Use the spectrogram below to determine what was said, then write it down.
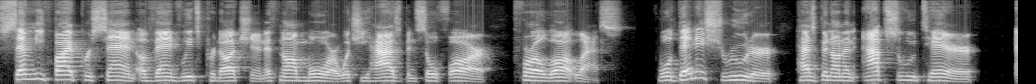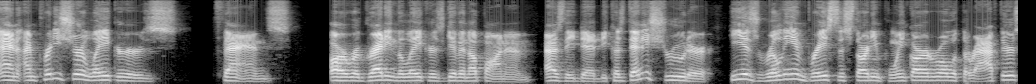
75% of VanVleet's production, if not more, which he has been so far, for a lot less. Well, Dennis Schroder has been on an absolute tear. And I'm pretty sure Lakers fans are regretting the Lakers giving up on him as they did because Dennis Schroder, he has really embraced the starting point guard role with the Raptors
